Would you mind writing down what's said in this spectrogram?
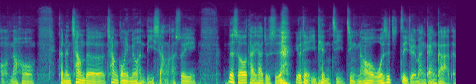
哦，然后可能唱的唱功也没有很理想啦，所以。那时候台下就是 有点一片寂静，然后我是自己觉得蛮尴尬的，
